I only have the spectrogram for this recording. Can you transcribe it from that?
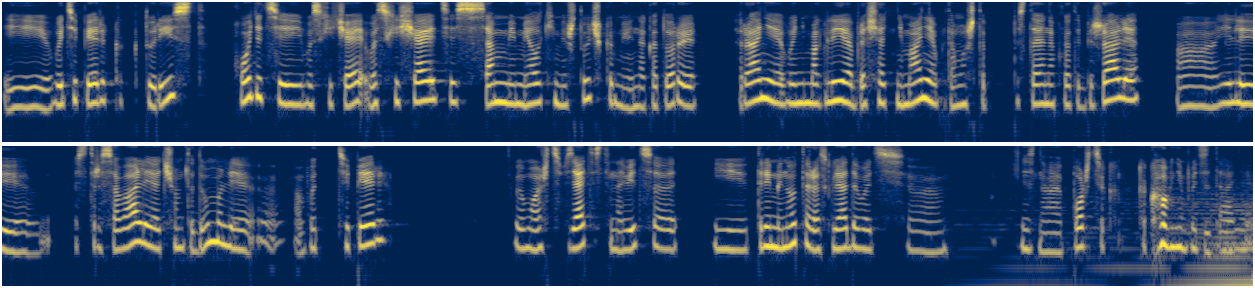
и вы теперь как турист ходите и восхища... восхищаетесь самыми мелкими штучками, на которые Ранее вы не могли обращать внимание, потому что постоянно куда-то бежали э, или стрессовали, о чем-то думали. А вот теперь вы можете взять, остановиться и три минуты разглядывать, э, не знаю, портик какого-нибудь здания.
